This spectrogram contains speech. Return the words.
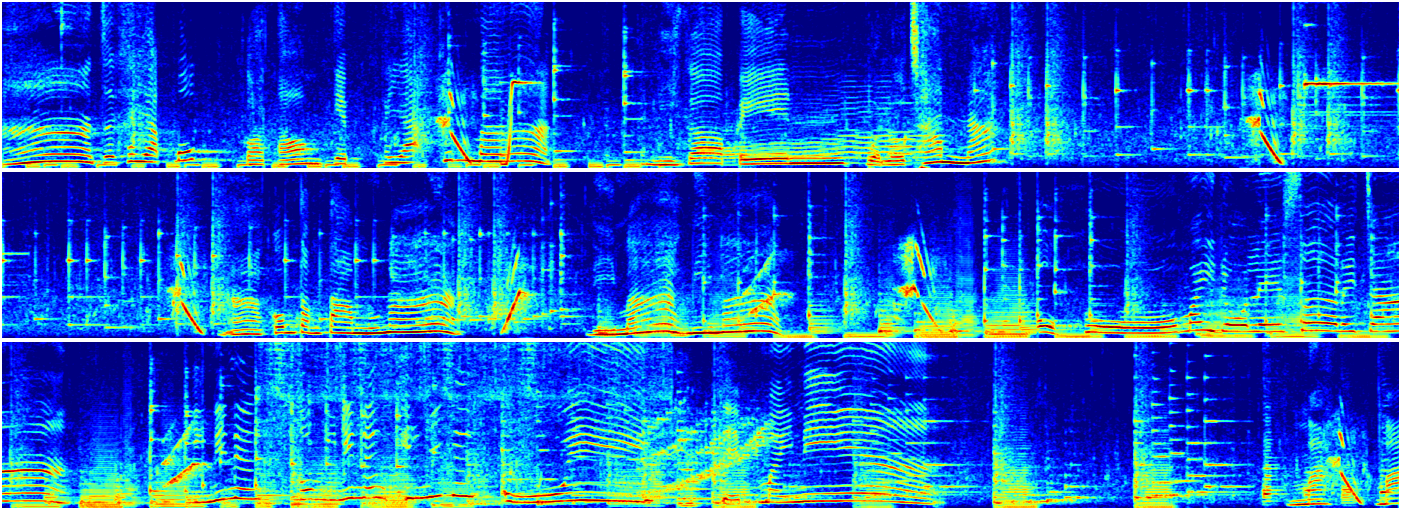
อ่าเจอขยะปุ๊บ ก็ต้องเก็บขยะขึ้นมา อันนี้ก็เป็นขวดโลชั่นนะอ่าก้มต่ำๆหนูนาดีมากดีมาก โอ้โห ไม่โดนเลเซอร์เลยจ้า อีกนิดนึงก้มอีกนิดนึง มา มา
